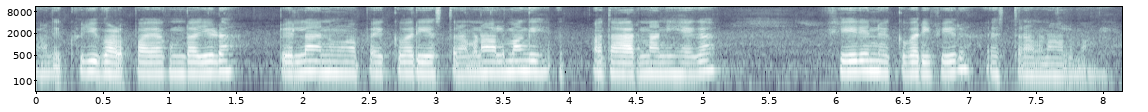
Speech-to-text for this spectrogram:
ਆ ਦੇਖੋ ਜੀ, ਵਲ ਪਾਇਆ ਕੁੰਡਾ ਜਿਹੜਾ। ਪਹਿਲਾਂ ਇਹਨੂੰ ਆਪਾਂ ਇੱਕ ਵਾਰੀ ਇਸ ਤਰ੍ਹਾਂ ਬਣਾ ਲਵਾਂਗੇ ਉਤਾਰਨਾ ਨਹੀਂ ਹੈਗਾ। ਫਿਰ ਇਹਨੂੰ ਇੱਕ ਵਾਰੀ ਫਿਰ ਇਸ ਤਰ੍ਹਾਂ ਬਣਾ ਲਵਾਂਗੇ।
